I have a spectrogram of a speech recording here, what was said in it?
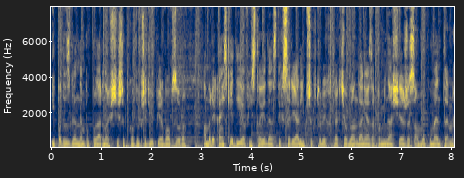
i pod względem popularności szybko wyprzedził pierwowzór. Amerykańskie The Office to jeden z tych seriali, przy których w trakcie oglądania zapomina się, że są dokumentem.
